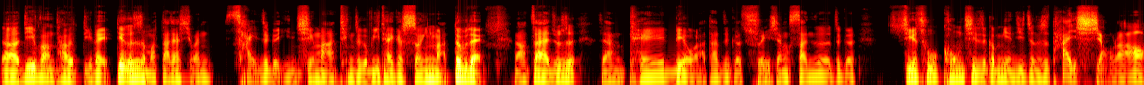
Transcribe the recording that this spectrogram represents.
呃，第一方它有 delay，第二个是什么？大家喜欢踩这个引擎嘛，听这个 VTEC 声音嘛，对不对？然后再就是这样 K 六啊，它这个水箱散热这个接触空气这个面积真的是太小了啊、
